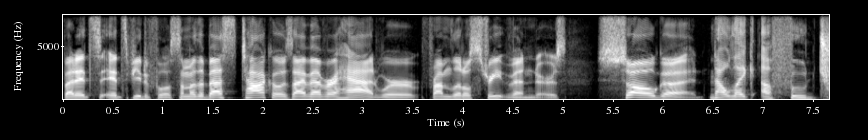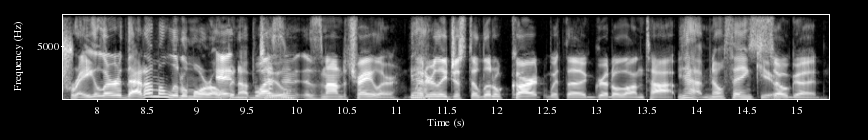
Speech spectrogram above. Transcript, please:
But it's it's beautiful. Some of the best tacos I've ever had were from little street vendors. So good. now like a food trailer, that I'm a little more open it up wasn't. to. It's not a trailer. Yeah. Literally just a little cart with a griddle on top. Yeah, no thank you. So good.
